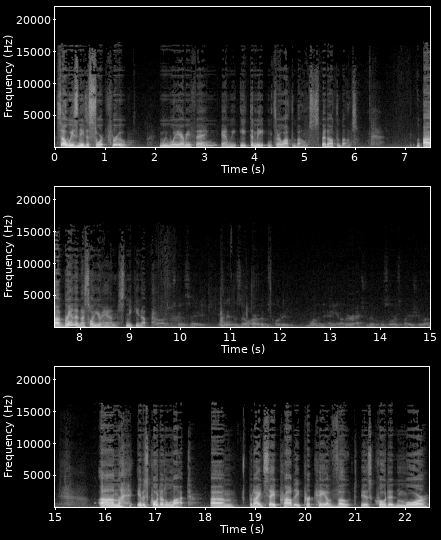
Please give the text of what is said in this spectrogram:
So we just need to sort through. We weigh everything, and we eat the meat and throw out the bones, spit out the bones. Uh, Brandon, I saw your hand sneaking up. Oh, I was just going to say, isn't it the Zohar that was quoted more than any other extra biblical source by Yeshua? Um, it was quoted a lot. Um, but I'd say probably Pirkei Avot is quoted more,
